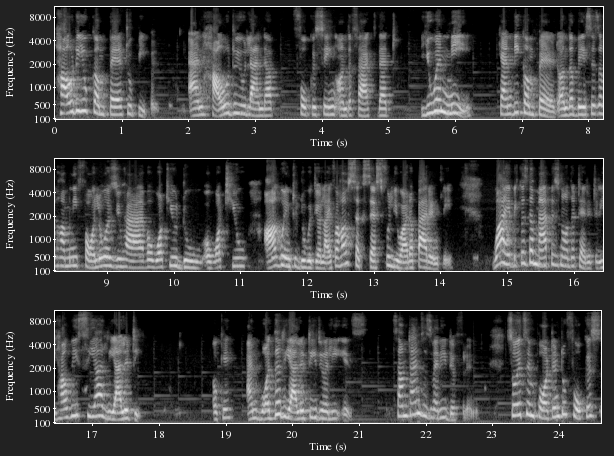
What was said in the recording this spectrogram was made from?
how do you compare to people? And how do you land up focusing on the fact that you and me can be compared on the basis of how many followers you have or what you do or what you are going to do with your life or how successful you are apparently? Why? Because the map is not the territory. How we see our reality. Okay? And what the reality really is sometimes is very different. So it's important to focus.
